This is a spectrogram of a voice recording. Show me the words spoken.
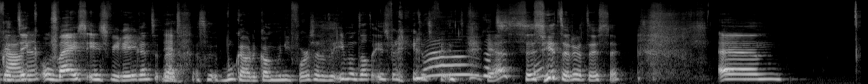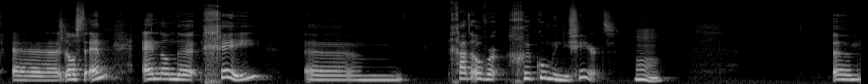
vind ik onwijs inspirerend. Ja. Dat, boekhouden kan ik me niet voorstellen dat iemand dat inspirerend Nou, vindt. dat- Ja, ze zitten ertussen. Ehm eh, dat was de N. En dan de G ehm, gaat over gecommuniceerd. Hmm. Ehm,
